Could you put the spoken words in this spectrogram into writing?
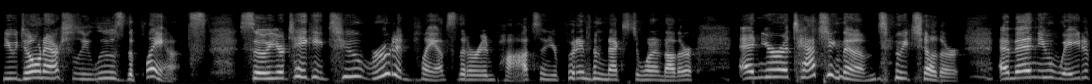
you don't actually lose the plants. So you're taking two rooted plants that are in pots and you're putting them next to one another and you're attaching them to each other. And then you wait a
